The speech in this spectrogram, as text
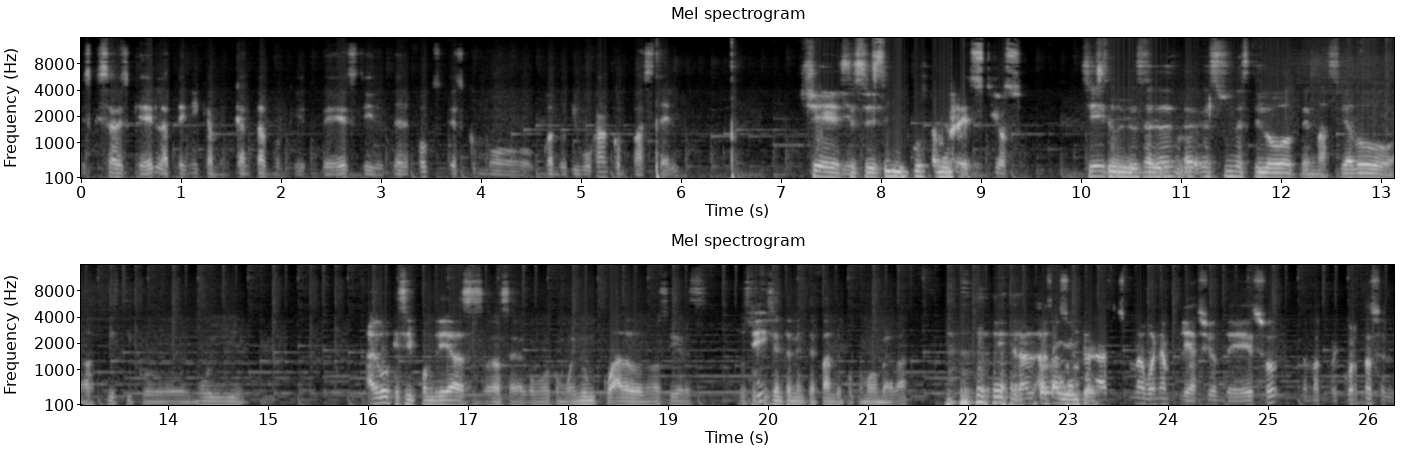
Es que sabes que la técnica me encanta porque de este y de Fox es como cuando dibujan con pastel. Sí, sí, sí, sí, justamente. Precioso. Sí, es, un estilo demasiado artístico, muy... Algo que sí pondrías, o sea, como, como en un cuadro, ¿no? Si eres lo suficientemente fan de Pokémon, ¿verdad? Literal, Totalmente. Haces una, buena ampliación de eso, nada más recortas, el,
